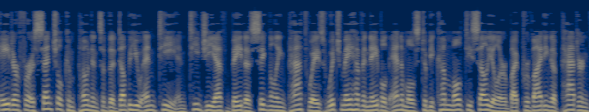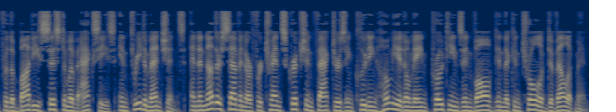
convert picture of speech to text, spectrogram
8 are for essential components of the WNT and TGF-beta signaling pathways which may have enabled animals to become multicellular by providing a pattern for the body's system of axes in three dimensions, and another 7 are for transcription factors including homeodomain proteins involved in the control of development.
